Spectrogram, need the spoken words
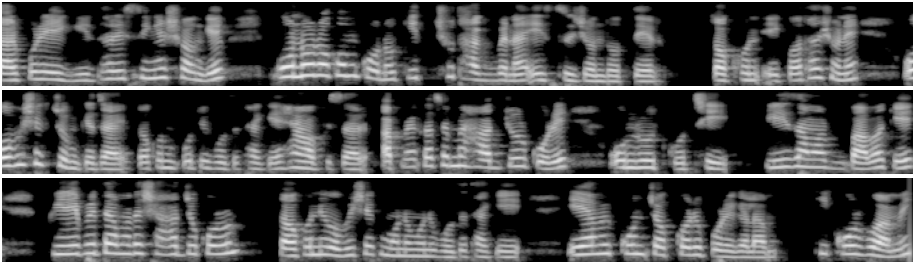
তারপরে এই গিরধারী সিং এর সঙ্গে কোনো রকম কোনো কিচ্ছু থাকবে না এই সৃজন দত্তের। তখন এই কথা শুনে অভিষেক চমকে যায়। তখন পুটি বলতে থাকে হ্যাঁ অফিসার আপনার কাছে আমি হাত জোর করে অনুরোধ করছি। প্লিজ আমার বাবাকে ফিরে পেতে আমাদের সাহায্য করুন। তখনই অভিষেক মনে মনে বলতে থাকে, এ আমি কোন চক্করে পড়ে গেলাম? কি করব আমি?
